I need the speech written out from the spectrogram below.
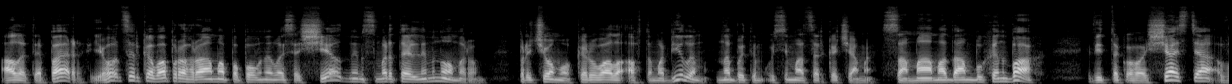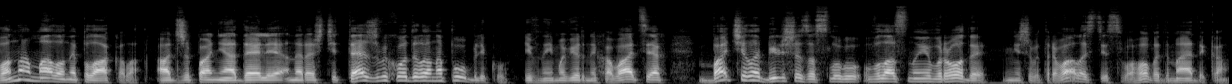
Але тепер його циркова програма поповнилася ще одним смертельним номером. Причому керувала автомобілем, набитим усіма циркачами, сама мадам Бухенбах. Від такого щастя вона мало не плакала, адже пані Аделія нарешті теж виходила на публіку і в неймовірних оваціях бачила більше заслугу власної вроди, ніж витривалості свого ведмедика.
